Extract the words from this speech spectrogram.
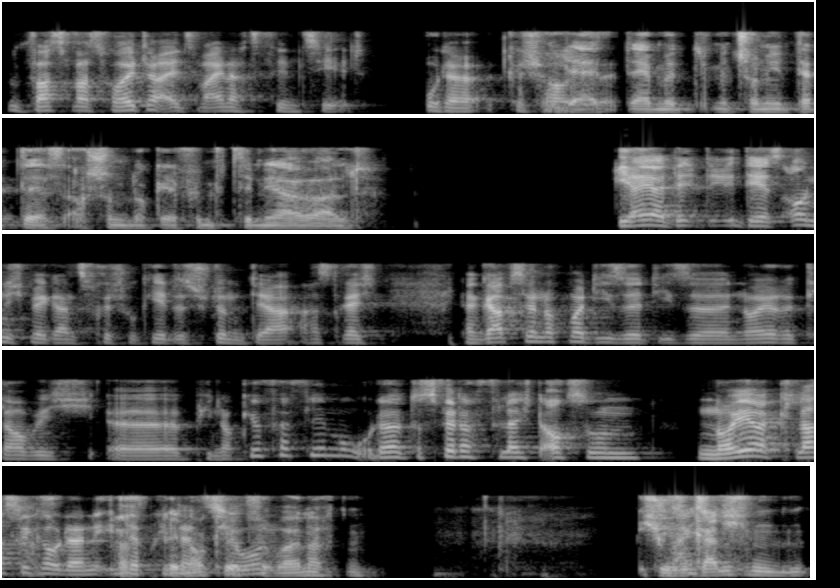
was, was heute als Weihnachtsfilm zählt. Oder geschaut der, wird. Der mit, mit Johnny Depp, der ist auch schon locker 15 Jahre alt. Ja, ja, der, der ist auch nicht mehr ganz frisch. Okay, das stimmt, ja, hast recht. Dann gab es ja noch mal diese, diese neuere, glaube ich, äh, Pinocchio-Verfilmung, oder? Das wäre doch vielleicht auch so ein neuer Klassiker was, oder eine Interpretation. Pinocchio zu Weihnachten. Ich diese ganzen nicht.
